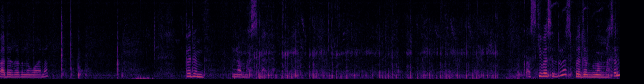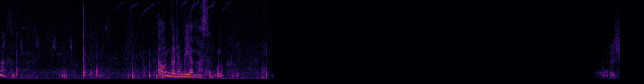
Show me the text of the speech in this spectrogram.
ካደረግን በኋላ በደንብ እናማስላለን። እስኪበስል ድረስ በደንብ ማማሰል ማለት ነው። አሁን በደንብ እያማሰልኩ ነው። እሺ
